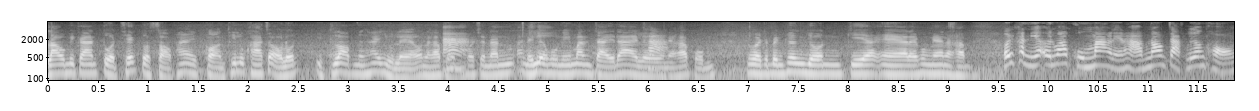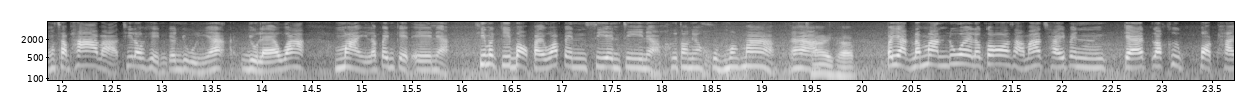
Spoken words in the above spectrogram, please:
เรามีการตรวจเช็คตรวจสอบให้ก่อนที่ลูกค้าจะออกรถอีกรอบนึงให้อยู่แล้วนะครับผมอ่าเพราะฉะนั้นโอเคในเรื่องพวกนี้มั่นใจได้เลยค่ะ นะครับผม ไม่ว่าจะเป็นเครื่องยนต์เกียร์แอร์อะไรพวกเนี้ยนะครับเอ้ยคันนี้เอิญว่าคุ้มมากเลยนะคะนอกจากเรื่องของสภาพอะที่เราเห็นกันอยู่อย่างเงี้ยอยู่แล้วว่าใหม่แล้วเป็นเกรด A เนี่ยที่เมื่อกี้บอกไปว่าเป็น CNG เนี่ยคือตอนนี้คุ้มมากๆนะคะใช่ครับประหยัดน้ำมันด้วยแล้วก็สามารถใช้เป็นแก๊สแล้วคือปลอดภัย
